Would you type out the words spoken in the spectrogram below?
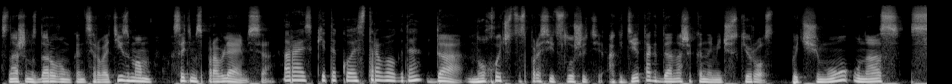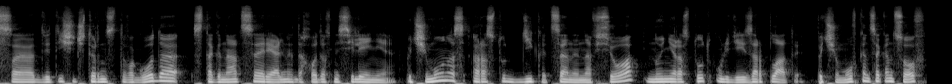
с нашим здоровым консерватизмом с этим справляемся. Райский такой островок, да? Да, но хочется спросить, слушайте, а где тогда наш экономический рост? Почему у нас с 2014 года стагнация реальных доходов населения? Почему у нас растут дико цены на все, но не растут у людей зарплаты? Почему, в конце концов,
